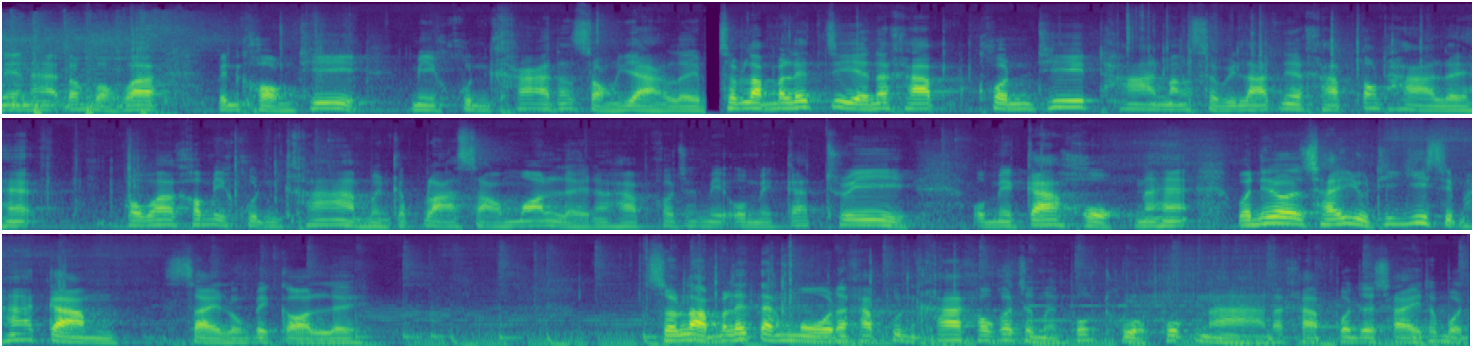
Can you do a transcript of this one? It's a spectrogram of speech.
เนี่ยนะฮะต้องบอกว่าเป็นของที่มีคุณค่าทั้งสองอย่างเลยสำหรับเมล็ดเจียนะครับคนที่ทานมังสวิรัตเนี่ยครับต้องทานเลยฮะเพราะว่าเขามีคุณค่าเหมือนกับปลาแซลมอนเลยนะครับเขาจะมีโอเมก้า3โอเมก้า6นะฮะวันนี้เราจะใช้อยู่ที่ 25 กรัมใส่ลงไปก่อนเลยสำหรับเมล็ดแตงโมนะครับคุณค่าเขาก็จะเหมือนพวกถั่วพวกงานะครับควรจะใช้ทั้งหมด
